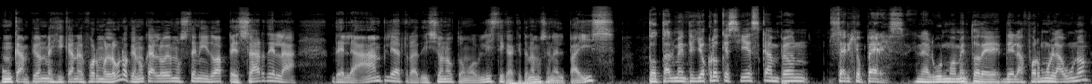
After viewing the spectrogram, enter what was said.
un campeón mexicano de Fórmula 1 que nunca lo hemos tenido a pesar de la, de la amplia tradición automovilística que tenemos en el país. Totalmente, yo creo que sí es campeón Sergio Pérez en algún momento de, de la Fórmula 1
